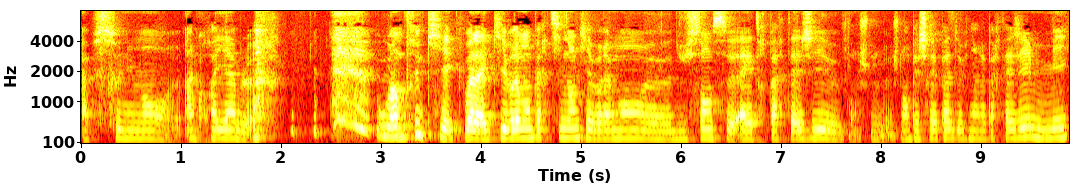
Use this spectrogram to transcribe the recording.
absolument incroyable ou un truc qui est, voilà, qui est vraiment pertinent, qui a vraiment du sens à être partagé, bon, je, je m'empêcherai pas de venir le partager, mais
